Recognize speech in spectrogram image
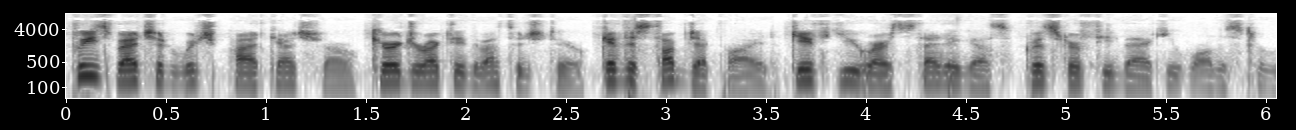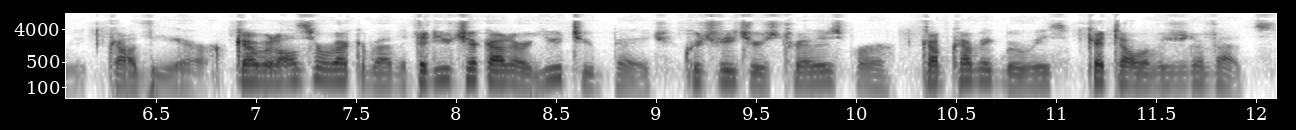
please mention which podcast show you're directing the message to. Give the subject line. Give you are sending us listener feedback you want us to read on the air. I would also recommend that you check out our YouTube page, which features trailers for upcoming movies and television events.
